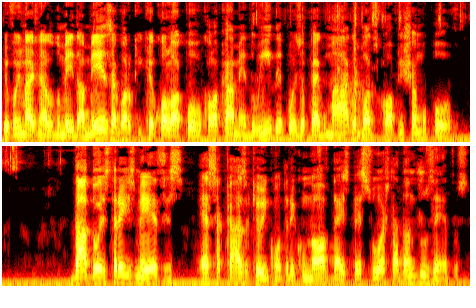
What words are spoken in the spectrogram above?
eu vou imaginar ela no meio da mesa. Agora o que, que eu coloco? Pô, vou colocar amendoim, depois eu pego uma água, boto os copos e chamo o povo. Dá dois, três meses, essa casa que eu encontrei com 9, 10 pessoas está dando 200.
